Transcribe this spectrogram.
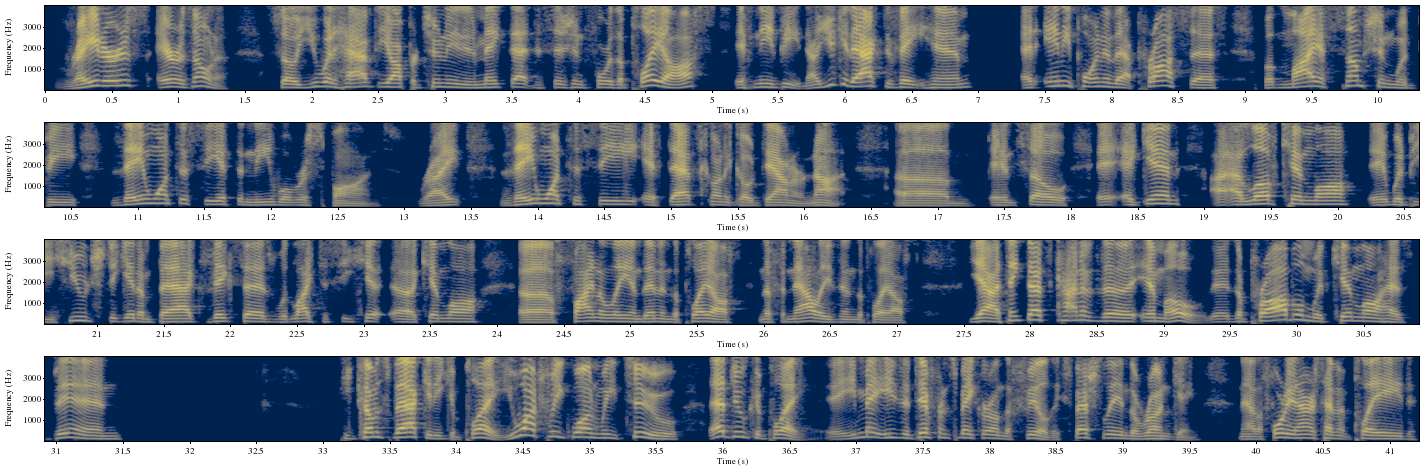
Raiders, Arizona. So you would have the opportunity to make that decision for the playoffs if need be. Now you could activate him at any point in that process. But my assumption would be they want to see if the knee will respond, right? They want to see if that's going to go down or not. Um, and so again, I, I, love Kinlaw. It would be huge to get him back. Vic says would like to see uh, Kinlaw uh, finally, and then in the playoffs, in the finale, then the playoffs. Yeah, I think that's kind of the mo. The problem with Kinlaw has been he comes back and he can play. You watch week one, week two, that dude could play. He may, he's a difference maker on the field, especially in the run game. Now, the 49ers haven't played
